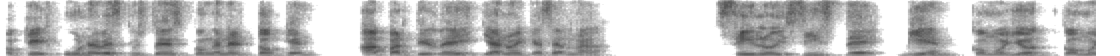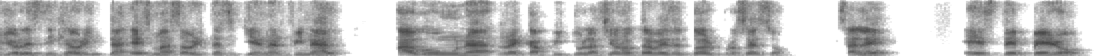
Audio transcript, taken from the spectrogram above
¿ok? Una vez que ustedes pongan el token, a partir de ahí ya no hay que hacer nada. Si lo hiciste bien, como yo, como yo les dije ahorita, es más, ahorita si quieren al final, hago una recapitulación otra vez de todo el proceso, ¿sale? Este, pero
